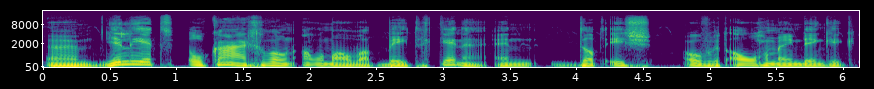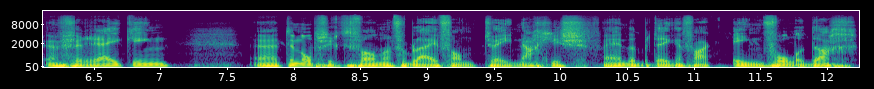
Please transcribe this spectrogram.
Ehm, je leert elkaar gewoon allemaal wat beter kennen. En dat is over het algemeen, denk ik, een verrijking eh, ten opzichte van een verblijf van twee nachtjes. Hè, dat betekent vaak één volle dag.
